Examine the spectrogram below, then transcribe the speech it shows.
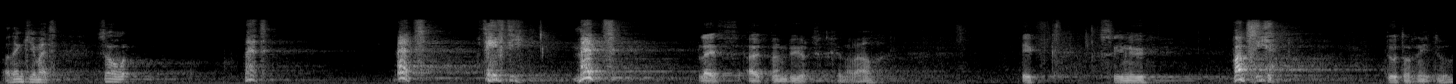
Wat denk je? Zal we... Matt? Matt? Wat heeft hij? Matt? Blijf uit mijn buurt, generaal. Ik zie nu... Wat zie je? Doet er niet toe.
